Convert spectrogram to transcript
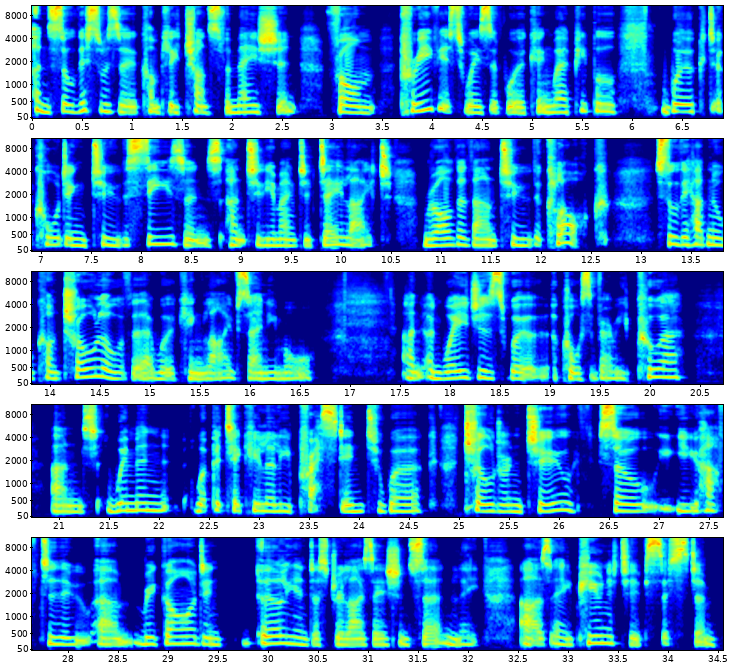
And so this was a complete transformation from previous ways of working where people worked according to the seasons and to the amount of daylight rather than to the clock. So they had no control over their working lives anymore. And, and wages were, of course, very poor. And women were particularly pressed into work, children too. So you have to um, regard in early industrialization certainly as a punitive system,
